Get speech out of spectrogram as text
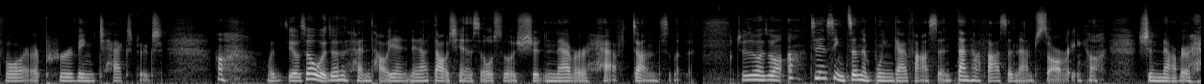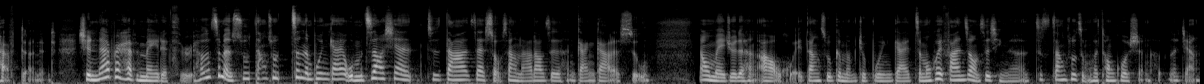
for approving textbooks。 啊、我有时候我就是很讨厌人家道歉的时候说 should never have done 什么的，就是会说啊，这件事情真的不应该发生，但它发生了，I'm sorry 哈、should never have done it，should never have made it through。他说这本书当初真的不应该，我们知道现在就是大家在手上拿到这个很尴尬的书，那我们也觉得很懊悔，当初根本就不应该，怎么会发生这种事情呢？这当初怎么会通过审核呢？这样，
